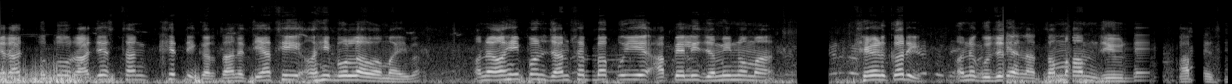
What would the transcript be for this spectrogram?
એ રાજપૂતો રાજસ્થાન ખેતી કરતા અને ત્યાંથી અહીં બોલાવવામાં આવ્યા. અને અહીં પણ જામસાહેબ બાપુએ આપેલી જમીનોમાં ખેડ કરી અને ગુજરાતના તમામ જીવને આપે છે.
